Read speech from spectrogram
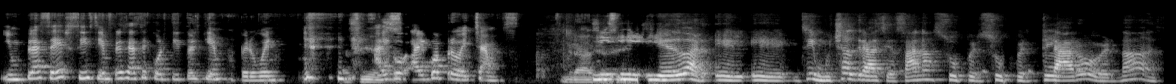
y un placer, sí, siempre se hace cortito el tiempo, pero bueno, algo, algo aprovechamos. Gracias. Y, y, Eduard, el, eh, sí, muchas gracias, Ana, súper, súper claro, ¿verdad?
